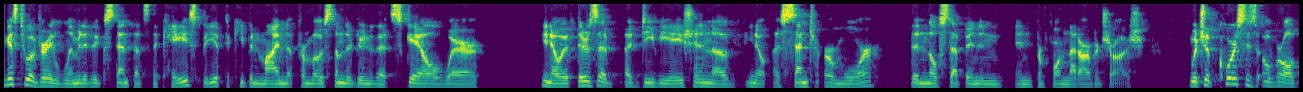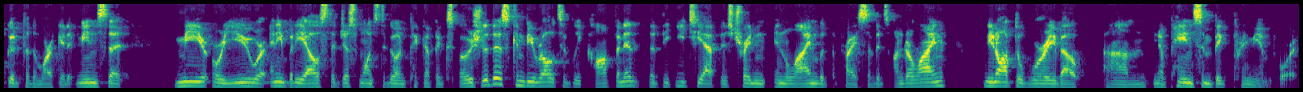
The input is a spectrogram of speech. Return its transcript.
I guess to a very limited extent, that's the case. But you have to keep in mind that for most of them, they're doing it at scale where, you know, if there's a, a deviation of, you know, a cent or more, then they'll step in and, and perform that arbitrage, which of course is overall good for the market. It means that me or you or anybody else that just wants to go and pick up exposure to this can be relatively confident that the ETF is trading in line with the price of its underlying. You don't have to worry about um, you know paying some big premium for it.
